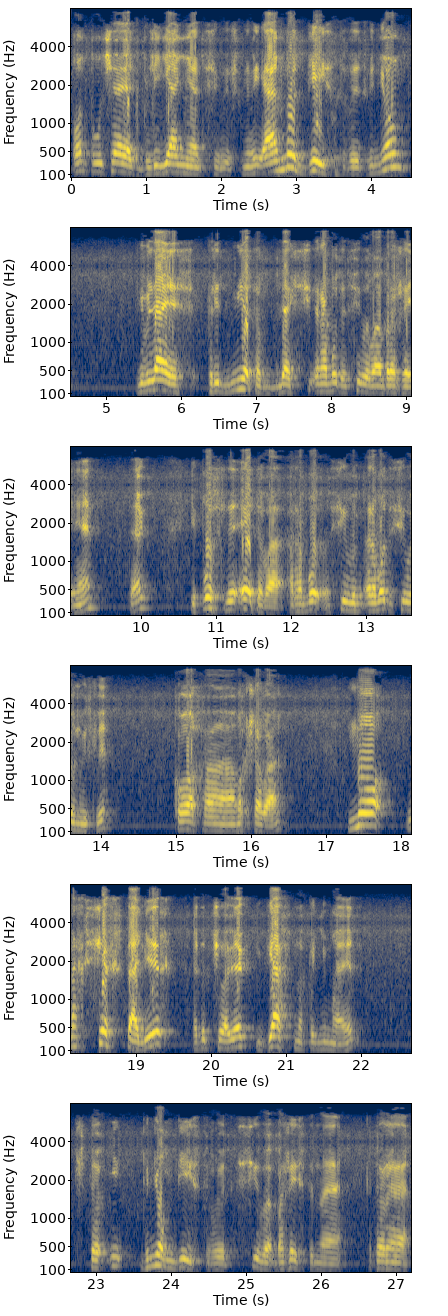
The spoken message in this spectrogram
он получает влияние от Всевышнего, и оно действует в нем, являясь предметом для работы силы воображения, так, и после этого работы силы, работы силы мысли, коаха махшава, но на всех стадиях этот человек ясно понимает, что и в нем действует сила божественная, которая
